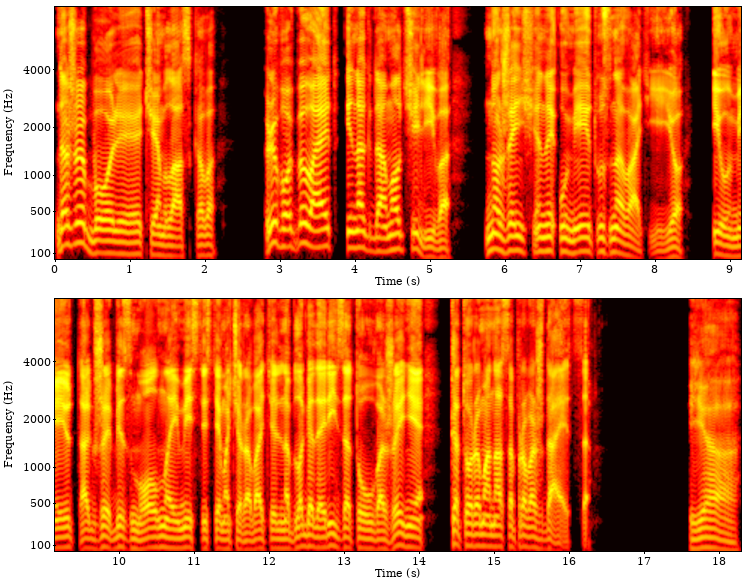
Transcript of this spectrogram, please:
даже более, чем ласково. Любовь бывает иногда молчалива, но женщины умеют узнавать ее и умеют также безмолвно и вместе с тем очаровательно благодарить за то уважение, которым она сопровождается. «Я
